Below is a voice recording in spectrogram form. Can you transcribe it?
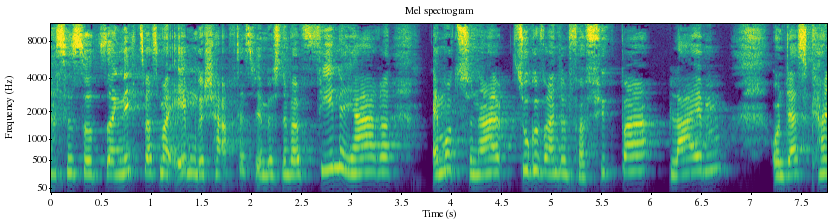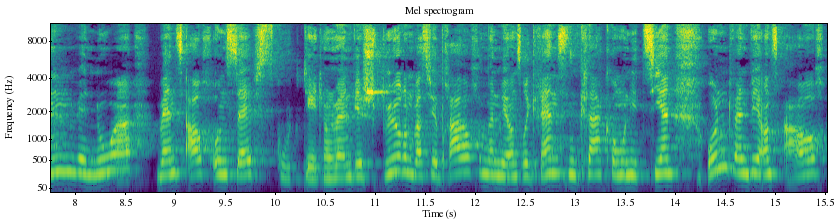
Das ist sozusagen nichts, was mal eben geschafft ist. Wir müssen über viele Jahre emotional zugewandt und verfügbar bleiben. Und das können wir nur, wenn es auch uns selbst gut geht und wenn wir spüren, was wir brauchen, wenn wir unsere Grenzen klar kommunizieren und wenn wir uns auch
